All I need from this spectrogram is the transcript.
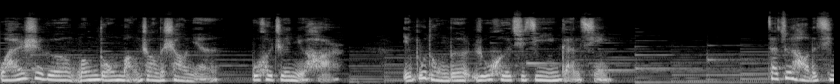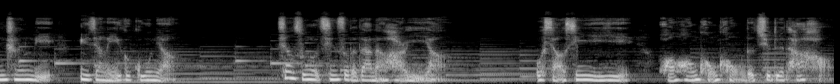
我还是个懵懂莽撞的少年，不会追女孩，也不懂得如何去经营感情。在最好的青春里遇见了一个姑娘，像所有青涩的大男孩一样，我小心翼翼、惶惶恐恐地去对她好。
